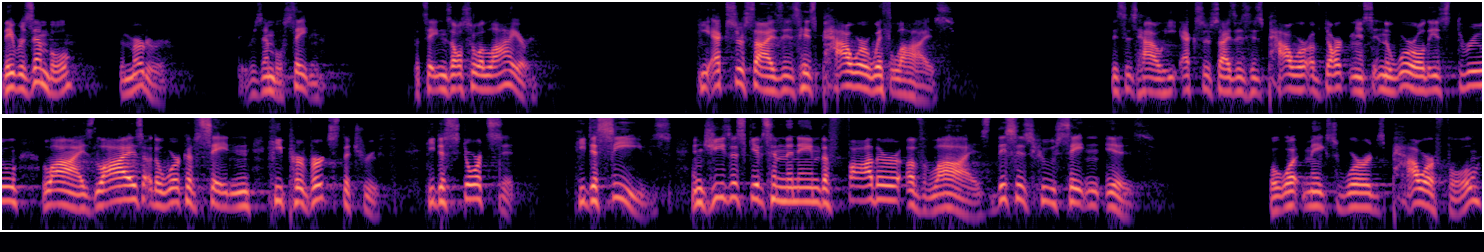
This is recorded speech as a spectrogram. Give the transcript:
they resemble the murderer. They resemble Satan. But Satan's also a liar. He exercises his power with lies. This is how he exercises his power of darkness in the world is through lies. Lies are the work of Satan. He perverts the truth. He distorts it. He deceives. And Jesus gives him the name the father of lies. This is who Satan is. But what makes words powerful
